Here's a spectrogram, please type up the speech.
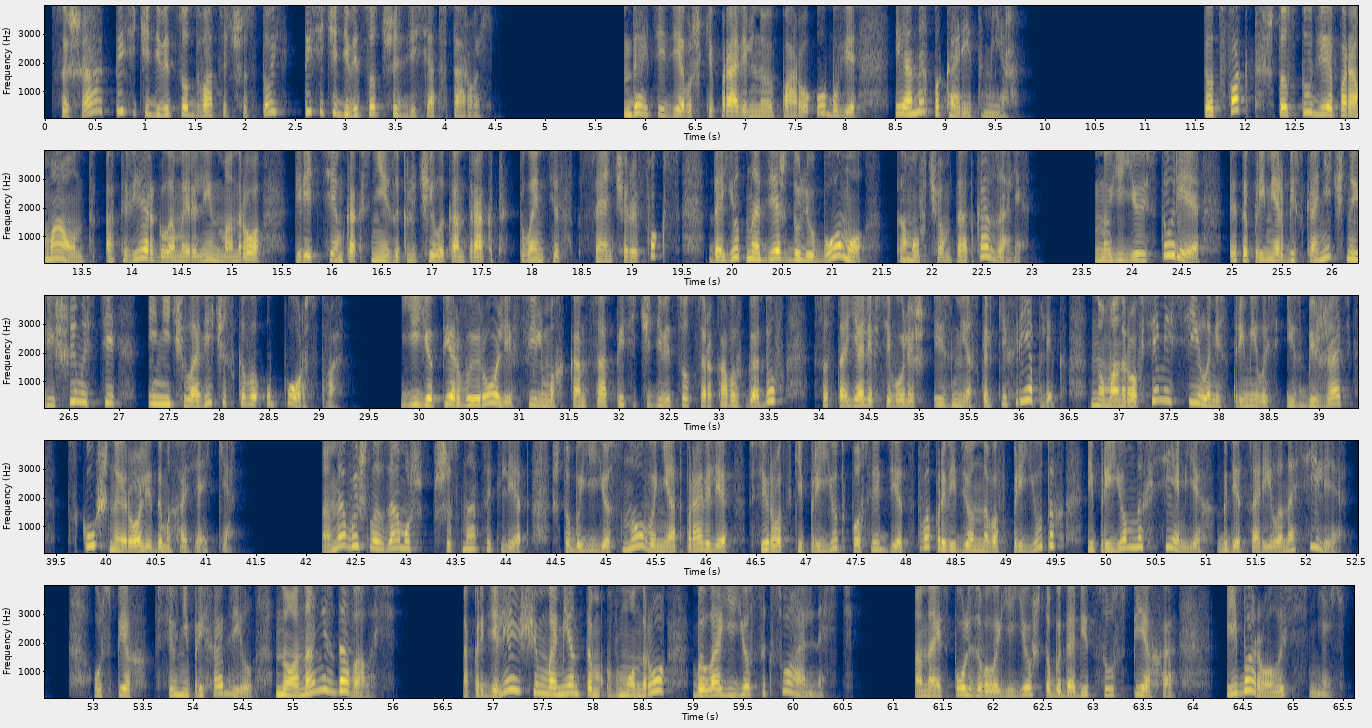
в США 1926-1962. Дайте девушке правильную пару обуви, и она покорит мир. Тот факт, что студия Paramount отвергла Мерлин Монро перед тем, как с ней заключила контракт 20th Century Fox, дает надежду любому, кому в чем-то отказали. Но ее история – это пример бесконечной решимости и нечеловеческого упорства – ее первые роли в фильмах конца 1940-х годов состояли всего лишь из нескольких реплик, но Монро всеми силами стремилась избежать скучной роли домохозяйки. Она вышла замуж в 16 лет, чтобы ее снова не отправили в сиротский приют после детства, проведенного в приютах и приемных семьях, где царило насилие. Успех все не приходил, но она не сдавалась. Определяющим моментом в Монро была ее сексуальность. Она использовала ее, чтобы добиться успеха, и боролась с ней.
